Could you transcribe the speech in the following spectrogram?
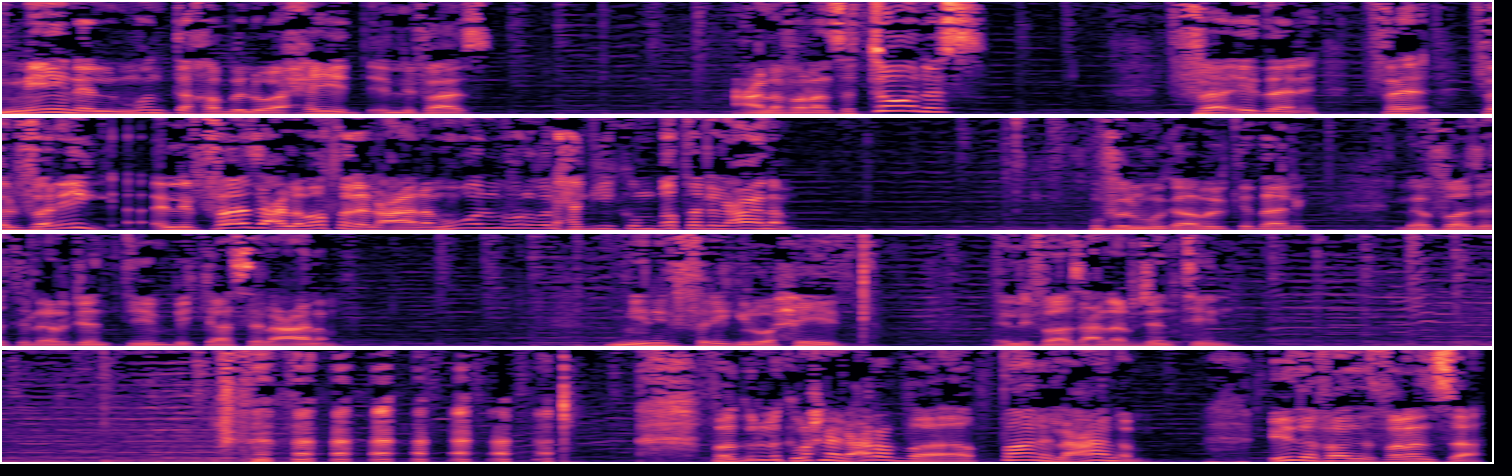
مين المنتخب الوحيد اللي فاز على فرنسا؟ تونس. فإذا فالفريق اللي فاز على بطل العالم هو المفروض الحقيقي يكون بطل العالم. وفي المقابل كذلك لو فازت الأرجنتين بكأس العالم مين الفريق الوحيد اللي فاز على الأرجنتين؟ فأقول لكم إحنا العرب أبطال العالم. إذا فازت فرنسا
